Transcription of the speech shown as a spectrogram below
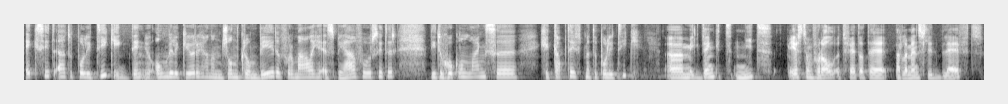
exit uit de politiek? Ik denk nu onwillekeurig aan een John Crombie, de voormalige SPA-voorzitter, die toch ook onlangs uh, gekapt heeft met de politiek? Um, ik denk het niet. Eerst en vooral het feit dat hij parlementslid blijft.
